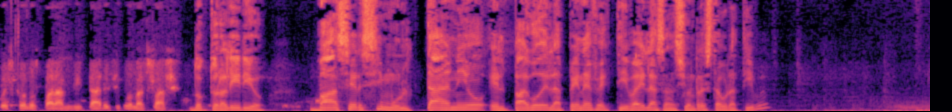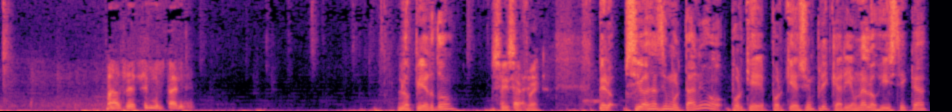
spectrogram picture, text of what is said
pues con los paramilitares y con las FARC. Doctora Lirio, ¿va a ser simultáneo el pago de la pena efectiva y la sanción restaurativa? Va a ser simultáneo. ¿Lo pierdo? Sí, se fue. Pero sí va a ser simultáneo, porque porque eso implicaría una logística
